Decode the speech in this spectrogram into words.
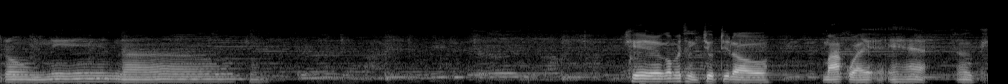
ตรงนี้นะโอเคแล้วก็มาถึงจุดที่เรามาร์กไว้ฮะโอเค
